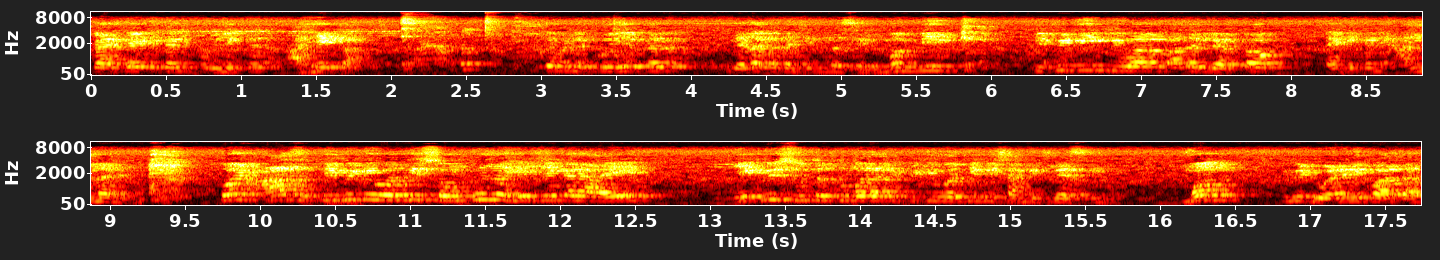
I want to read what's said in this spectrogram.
काय त्या ठिकाणी प्रोजेक्टर आहे का? ते म्हणजे प्रोजेक्टर याला कदाचित नसेल. मग मी पी पी टी किंवा माझा लॅपटॉप त्या ठिकाणी आणणार नाही पण आज पी पी टीवरती संपूर्ण हे जे काय आहे एकवीस सूत्र तुम्हाला पी पी टीवरती मी सांगितले असतील. मग तुम्ही डोळ्यांनी पाहता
